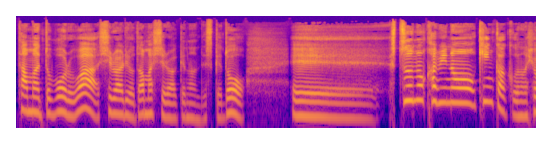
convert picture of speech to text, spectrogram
ターマイトボールはシロアリを騙してるわけなんですけど、えー、普通のカビの金閣の表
